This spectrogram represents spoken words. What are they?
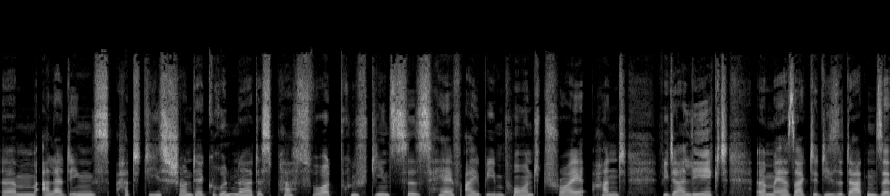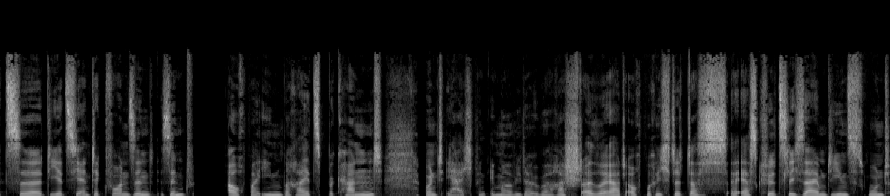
Ähm, allerdings hat dies schon der Gründer des Passwortprüfdienstes Have I Been Pawned Try Hunt widerlegt. Ähm, er sagte, diese Datensätze, die jetzt hier entdeckt worden sind, sind auch bei Ihnen bereits bekannt. Und ja, ich bin immer wieder überrascht. Also er hat auch berichtet, dass erst kürzlich seinem Dienst rund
